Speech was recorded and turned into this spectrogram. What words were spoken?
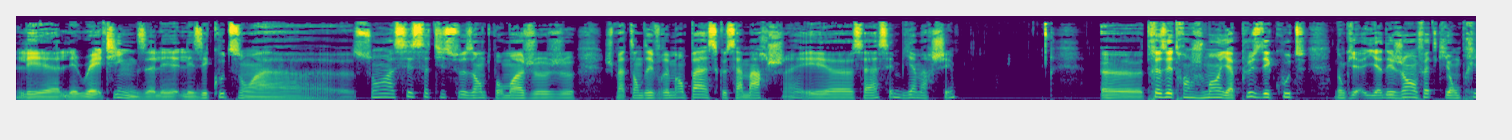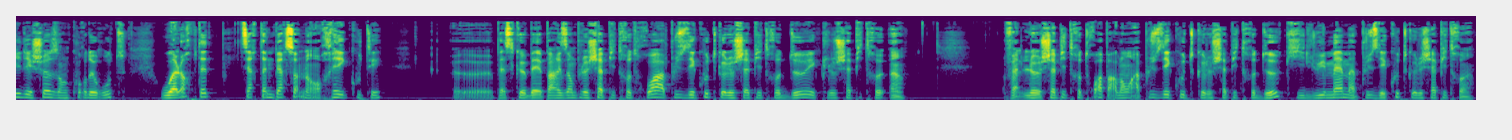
ratings, les, écoutes sont euh, sont assez satisfaisantes pour moi. Je je m'attendais vraiment pas à ce que ça marche et ça a assez bien marché. très étrangement, il y a plus d'écoutes. Donc il y, y, a des gens en fait qui ont pris des choses en cours de route, ou alors peut-être certaines personnes ont réécouté euh, parce que ben, par exemple le chapitre 3 a plus d'écoute que le chapitre 2 et que le chapitre 1. Enfin, le chapitre 3, pardon, a plus d'écoute que le chapitre 2, qui lui-même a plus d'écoute que le chapitre 1.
